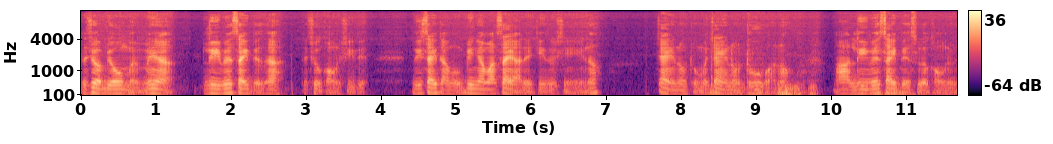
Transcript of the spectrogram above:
တချို့ပြောမှမင်းကလေပဲစိုက်တယ်စားတချို့ကောင်းရှိတယ် လေးစိုက်တာမဟုတ်ပညာမှာစိုက်ရတယ်ကျေးဇူးရှင်နော်ကြိုက်ရင်တော့ဒို့မကြိုက်ရင်တော့ဒိုးပါနော်ငါလေးပဲစိုက်တယ်ဆိုတော့ကောင်းတယ်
